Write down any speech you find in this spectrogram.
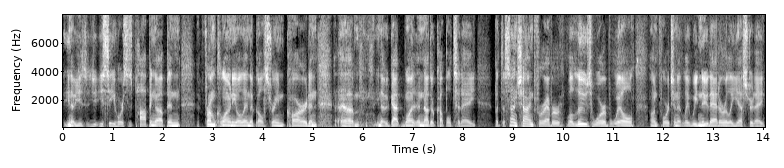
you know you, you see horses popping up in from Colonial in the Gulfstream card, and um, you know got one another couple today. But the Sunshine Forever will lose War of Will. Unfortunately, we knew that early yesterday.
